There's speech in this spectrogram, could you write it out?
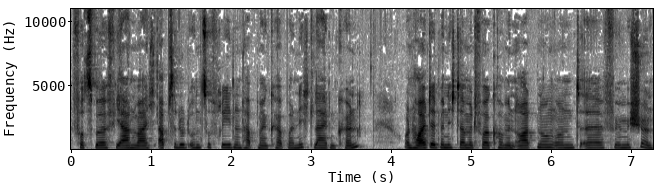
Vor zwölf Jahren war ich absolut unzufrieden und habe meinen Körper nicht leiden können. Und heute bin ich damit vollkommen in Ordnung und äh, fühle mich schön.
